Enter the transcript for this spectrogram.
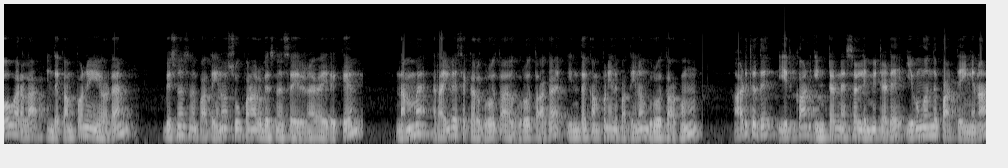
ஓவராலாக இந்த கம்பெனியோட பிஸ்னஸ் வந்து பார்த்தீங்கன்னா சூப்பரான ஒரு பிஸ்னஸ் இருக்குது நம்ம ரயில்வே செக்டர் குரோத் ஆக க்ரோத் ஆக இந்த கம்பெனி வந்து பார்த்தீங்கன்னா குரோத் ஆகும். அடுத்தது இர்கான் இன்டர்நேஷ்னல் லிமிடெடு இவங்க வந்து பார்த்தீங்கன்னா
